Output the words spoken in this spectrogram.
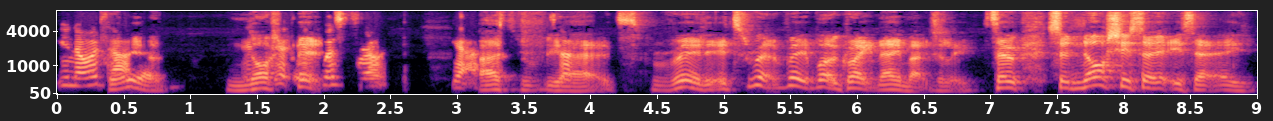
you know, it Brilliant. does. Nosh it, Pit. It was brilliant. Yeah, That's, yeah, so, it's really, it's really, what a great name actually. So, so Nosh is a is a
